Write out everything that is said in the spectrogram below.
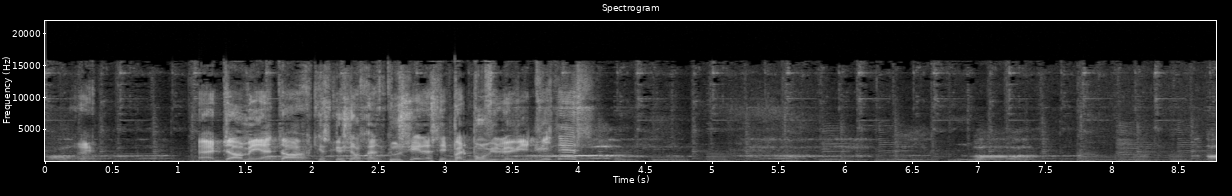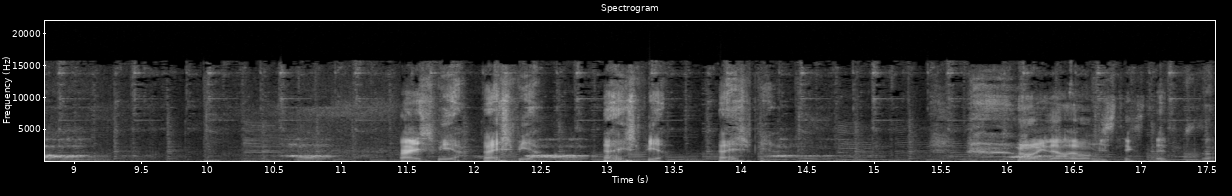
Ouais. Attends, mais attends, qu'est-ce que je suis en train de toucher là? C'est pas le bon vieux levier de vitesse Respire, respire, respire, respire. Oh, il a vraiment mis cet extrait, putain.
